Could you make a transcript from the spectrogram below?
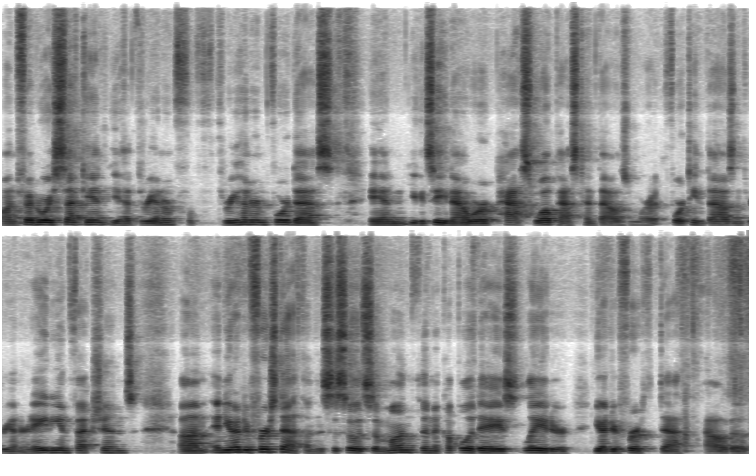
on February second. You had 300, 304 deaths, and you can see now we're past well past ten thousand. We're at fourteen thousand three hundred eighty infections, um, and you had your first death. And this is so it's a month and a couple of days later. You had your first death out of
